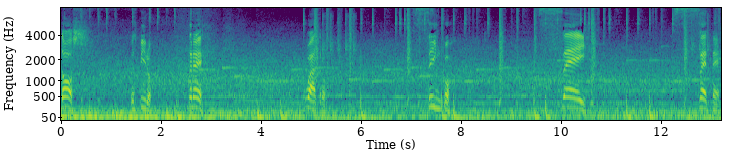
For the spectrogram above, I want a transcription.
2 respiro 3 4 5 6 7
